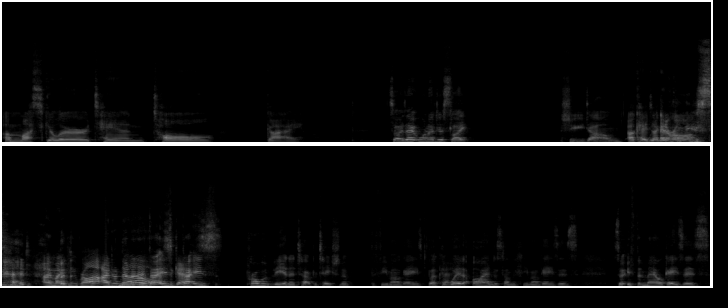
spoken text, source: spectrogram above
a muscular, tan, tall guy. So I don't want to just like shoot you down. Okay, did I get it wrong? You said. I might be wrong. I don't No, know. no, no. That is that is probably an interpretation of the female gaze. But Okay. the way that I understand the female gaze is, so if the male gaze is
